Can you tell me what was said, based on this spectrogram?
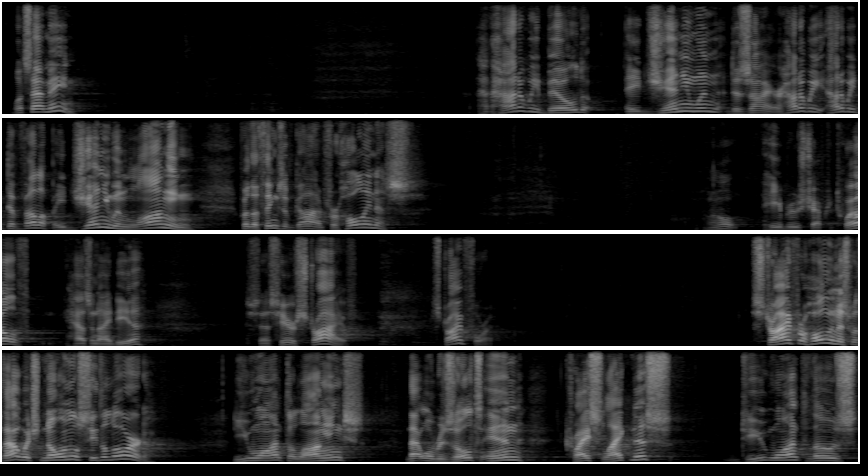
what's that mean? How do we build a genuine desire? How do we, how do we develop a genuine longing for the things of God, for holiness? Well, Hebrews chapter 12 has an idea. It says here, strive. Strive for it. Strive for holiness without which no one will see the Lord. Do you want the longings that will result in Christ likeness? Do you want those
